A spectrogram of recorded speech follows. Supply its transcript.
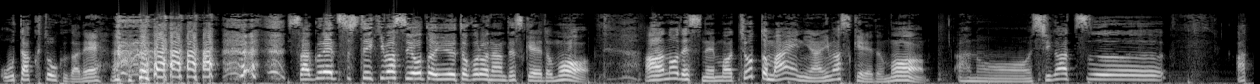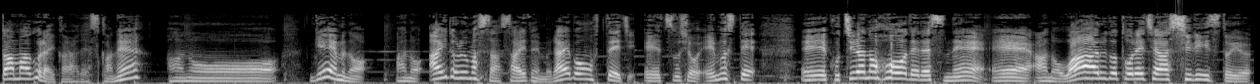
オタクトークがね、炸裂していきますよというところなんですけれども、あのですね、まあちょっと前になりますけれども、あのー、4月、頭ぐらいからですかね。あのー、ゲームの、あの、アイドルマスターサイド M ライブオンステージ、えー、通称 M ステ、えー、こちらの方でですね、えー、あの、ワールドトレジャーシリーズという、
